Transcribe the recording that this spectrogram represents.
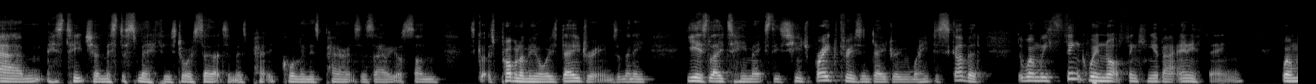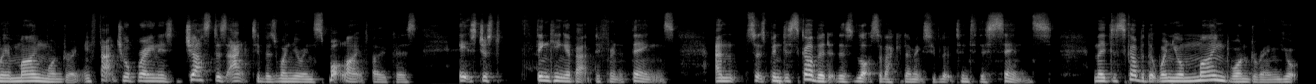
Um, his teacher, Mr. Smith, used to always say that to him, his, calling his parents and say, oh, your son he's got this problem, he always daydreams. And then he years later, he makes these huge breakthroughs in daydreaming where he discovered that when we think we're not thinking about anything, when we're mind wandering, in fact, your brain is just as active as when you're in spotlight focus. It's just thinking about different things. And so it's been discovered, there's lots of academics who've looked into this since, and they discovered that when you're mind wandering, you're,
